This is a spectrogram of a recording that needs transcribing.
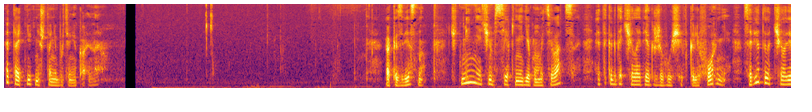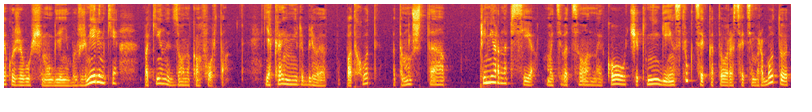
это отнюдь не что-нибудь уникальное. Как известно, чуть менее чем все книги по мотивации, это когда человек, живущий в Калифорнии, советует человеку, живущему где-нибудь в Жмеринке, покинуть зону комфорта. Я крайне не люблю этот подход, потому что примерно все мотивационные коучи, книги, инструкции, которые с этим работают,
